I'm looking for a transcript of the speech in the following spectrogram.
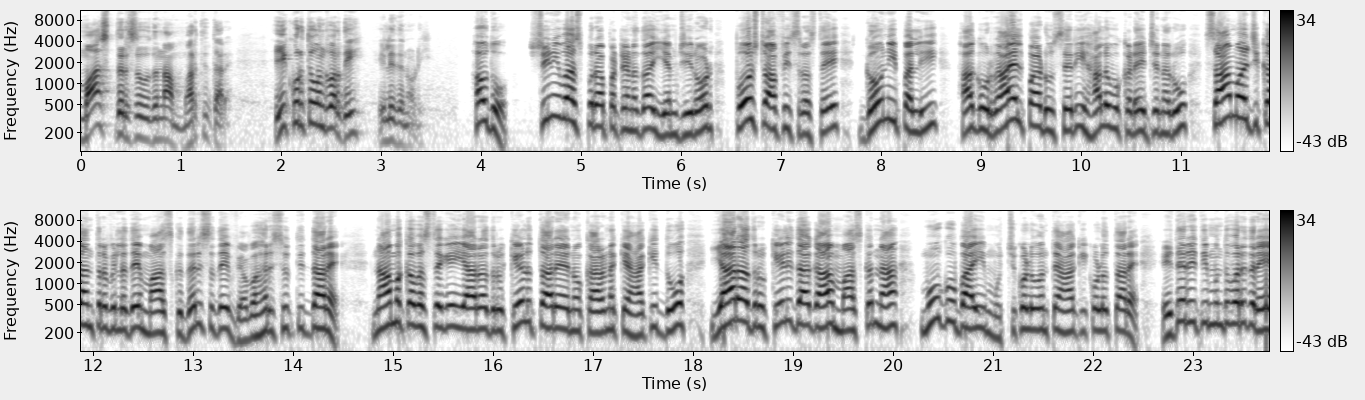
ಮಾಸ್ಕ್ ಧರಿಸುವುದನ್ನು ಮರೆತಿದ್ದಾರೆ. ಈ ಕುರಿತು ಒಂದು ವರದಿ ಇಲ್ಲಿದೆ ನೋಡಿ. ಹೌದು ಶ್ರೀನಿವಾಸ್ಪುರ ಪಟ್ಟಣದ ಎಂಜಿ ರೋಡ್, ಪೋಸ್ಟ್ ಆಫೀಸ್ ರಸ್ತೆ, ಗೌನಿಪಲ್ಲಿ ಹಾಗೂ ರಾಯಲ್ಪಾಡು ಸೇರಿ ಹಲವು ಕಡೆ ಜನರು ಸಾಮಾಜಿಕ ಅಂತರವಿಲ್ಲದೆ ಮಾಸ್ಕ್ ಧರಿಸದೆ ವ್ಯವಹರಿಸುತ್ತಿದ್ದಾರೆ. ನಾಮಕವಸ್ಥೆಗೆ ಯಾರಾದರೂ ಕೇಳುತ್ತಾರೆ ಅನ್ನೋ ಕಾರಣಕ್ಕೆ ಹಾಕಿದ್ದು, ಯಾರಾದರೂ ಕೇಳಿದಾಗ ಮಾಸ್ಕ್ ಅನ್ನ ಮೂಗು ಬಾಯಿ ಮುಚ್ಚಿಕೊಳ್ಳುವಂತೆ ಹಾಕಿಕೊಳ್ಳುತ್ತಾರೆ. ಇದೇ ರೀತಿ ಮುಂದುವರೆದರೆ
